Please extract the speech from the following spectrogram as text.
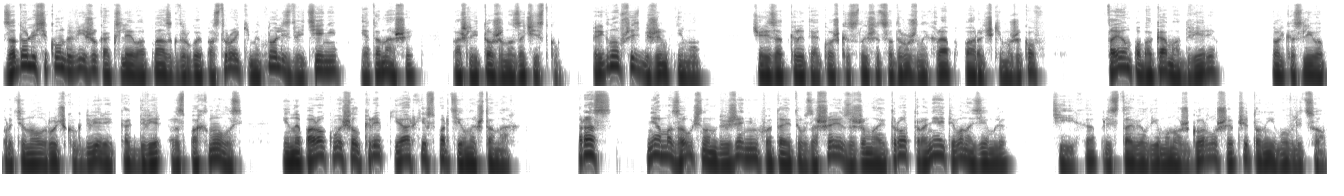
За долю секунды вижу, как слева от нас к другой постройке метнулись две тени. Это наши. Пошли тоже на зачистку. Пригнувшись, бежим к нему. Через открытое окошко слышится дружный храп парочки мужиков. Встаем по бокам от двери. Только Слива протянул ручку к двери, как дверь распахнулась, и на порог вышел крепкий архи в спортивных штанах. Раз. Няма заученным движением хватает его за шею, зажимает рот, роняет его на землю. «Тихо», — приставил ему нож к горлу, шепчет он ему в лицо.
